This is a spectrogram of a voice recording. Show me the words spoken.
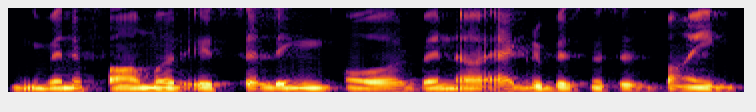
when a farmer is selling or when an agribusiness is buying.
